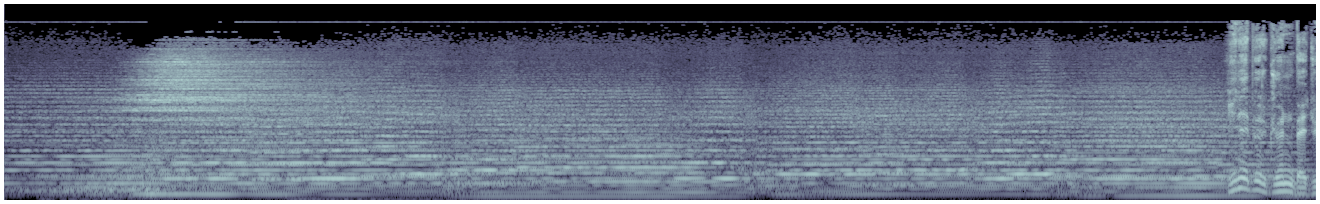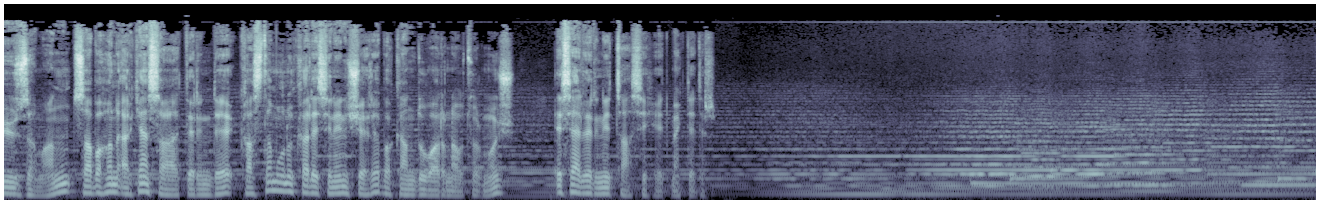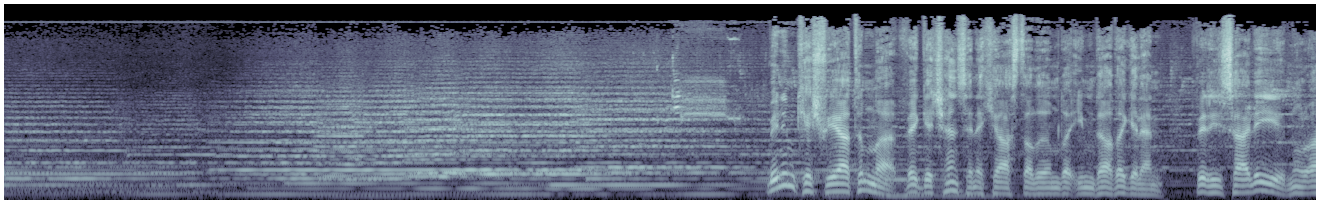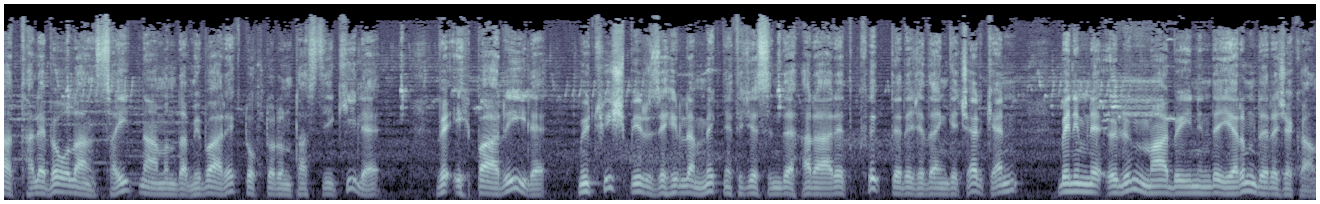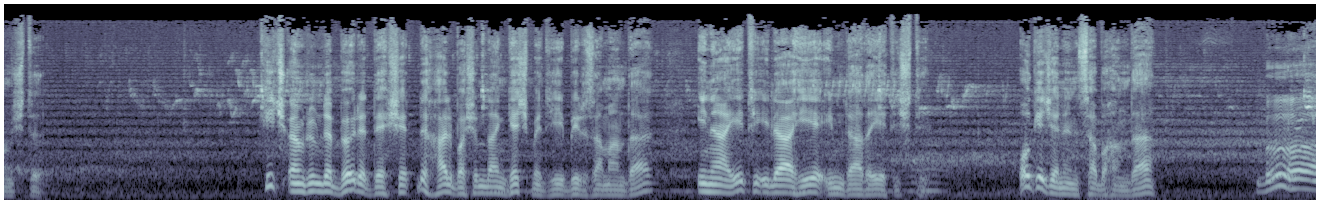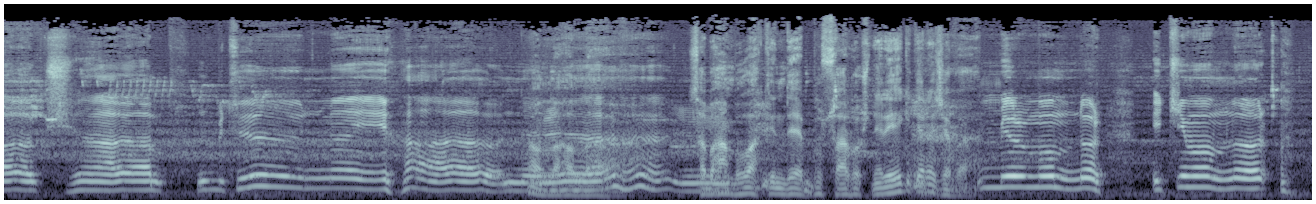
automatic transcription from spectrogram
Yine bir gün Bediüzzaman sabahın erken saatlerinde Kastamonu Kalesi'nin şehre bakan duvarına oturmuş, eserlerini tahsih etmektedir. Benim keşfiyatımla ve geçen seneki hastalığımda imdada gelen ve Risale-i Nur'a talebe olan Said namında mübarek doktorun tasdikiyle ve ihbarı ile müthiş bir zehirlenmek neticesinde hararet 40 dereceden geçerken benimle ölüm mabeyininde yarım derece kalmıştı. Hiç ömrümde böyle dehşetli hal başımdan geçmediği bir zamanda inayeti ilahiye imdada yetişti. O gecenin sabahında Bu akşam bütün meyhaneler... Allah Allah. Sabahın bu vaktinde bu sarhoş nereye gider acaba? Bir mumdur, iki mumdur,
